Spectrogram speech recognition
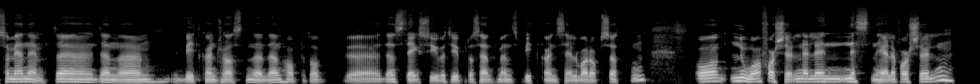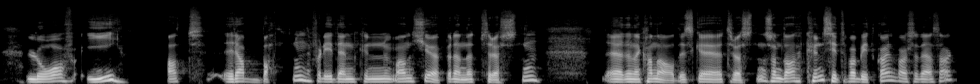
som jeg nevnte, denne bitcoin-trusten den hoppet opp, eh, den steg 27% mens bitcoin selv var opp 17 Og noe av forskjellen, eller nesten hele forskjellen, lå i at rabatten, fordi den kunne man kjøpe denne trusten, eh, denne kanadiske trusten, som da kun sitter på bitcoin, bare så det er sagt,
